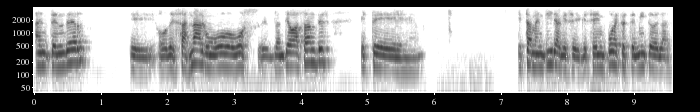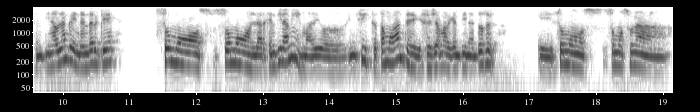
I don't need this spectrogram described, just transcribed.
entender eh, o desasnar, como vos, eh, planteabas antes, este esta mentira que se, que se ha impuesto, este mito de la Argentina blanca, y entender que somos, somos la Argentina misma, digo, insisto, estamos antes de que se llame Argentina, entonces somos, somos una,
